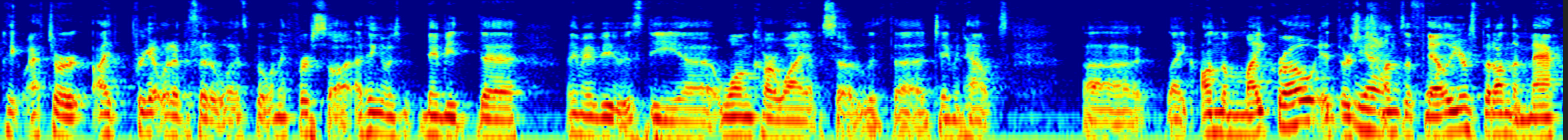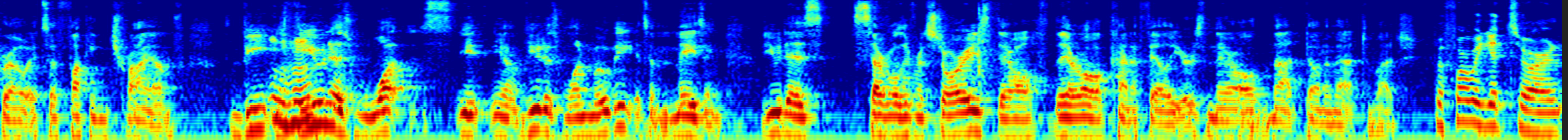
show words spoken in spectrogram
I think after I forget what episode it was, but when I first saw it, I think it was maybe the I think maybe it was the uh, Wong Kar Wai episode with uh, Damon Houx. Uh, like on the micro, it, there's Yeah. tons of failures, but on the macro, it's a fucking triumph. V- Mm-hmm. Viewed as what you you know, viewed as one movie, it's amazing. Viewed as several different stories, they're all they're all kind of failures, and they're all not don't amount to much. Before we get to our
